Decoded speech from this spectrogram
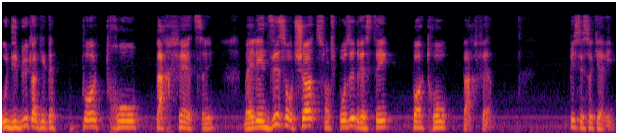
au début, quand il était pas trop parfait, tu sais ben, les 10 autres shots sont supposés de rester pas trop parfaits. Puis c'est ça qui arrive.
